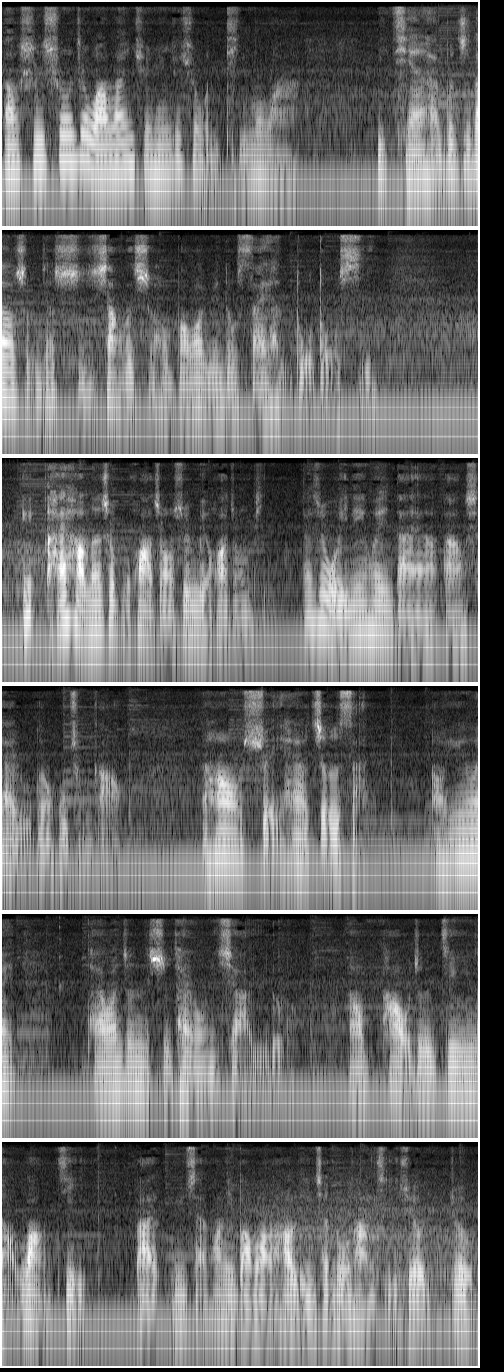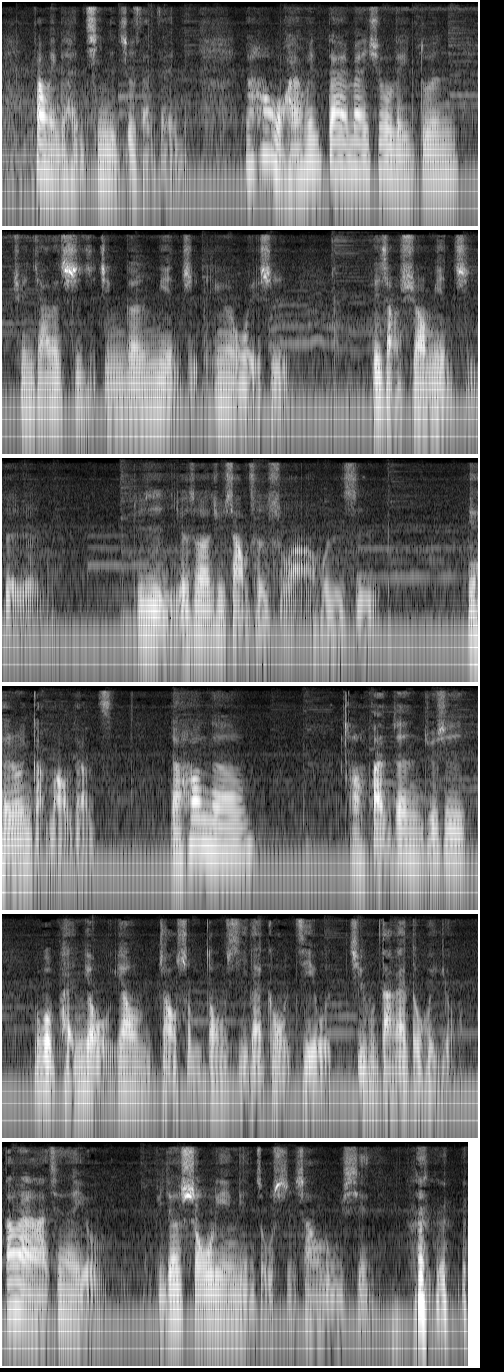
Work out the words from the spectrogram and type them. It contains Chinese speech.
老实说，这完完全全就是我的题目啊！以前还不知道什么叫时尚的时候，包包里面都塞很多东西。因还好那时候不化妆，所以没有化妆品。但是我一定会带啊防晒乳跟护唇膏，然后水还有折伞。哦，因为台湾真的是太容易下雨了，然后怕我这个金鱼脑忘记把雨伞放进包包，然后淋成落汤鸡，所以我就放了一个很轻的折伞在里面。然后我还会带曼秀雷敦全家的湿纸巾跟面纸，因为我也是非常需要面纸的人，就是有时候要去上厕所啊，或者是也很容易感冒这样子。然后呢，啊，反正就是如果朋友要找什么东西来跟我借，我几乎大概都会有。当然啦，现在有比较收敛一点，走时尚路线。呵呵呵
